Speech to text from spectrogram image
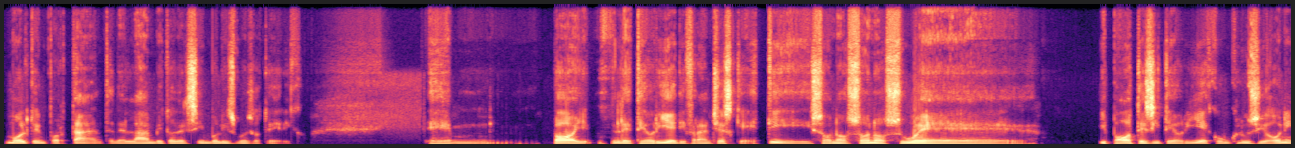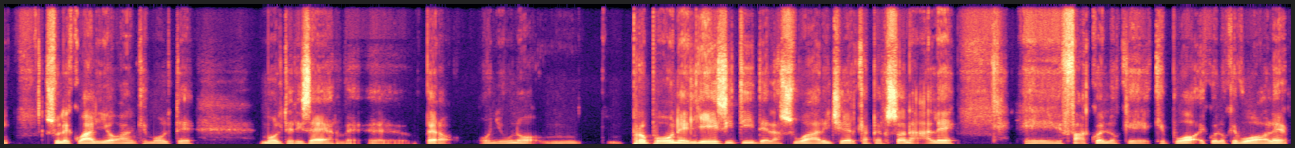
molto importante nell'ambito del simbolismo esoterico. Ehm, poi le teorie di Franceschetti sono sono sue ipotesi, teorie, conclusioni sulle quali io ho anche molte molte riserve, ehm, però ognuno, mhmm, propone gli esiti della sua ricerca personale e fa quello che che può e quello che vuole.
